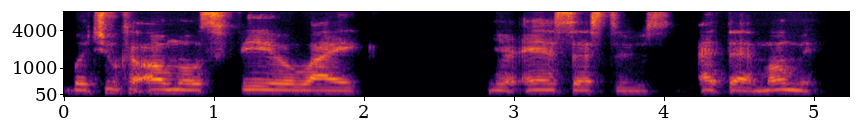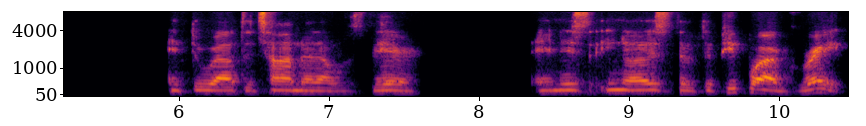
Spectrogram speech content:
but you can almost feel like your ancestors at that moment and throughout the time that I was there. And it's, you know, it's the, the people are great.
